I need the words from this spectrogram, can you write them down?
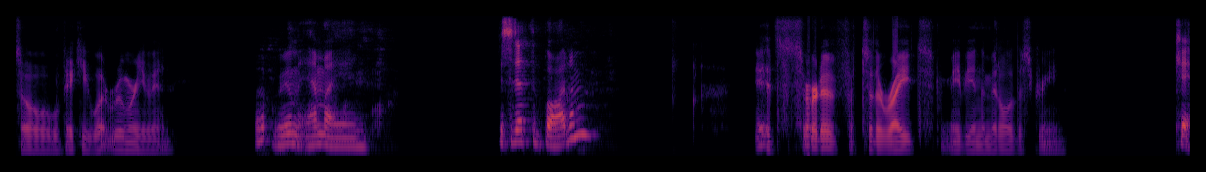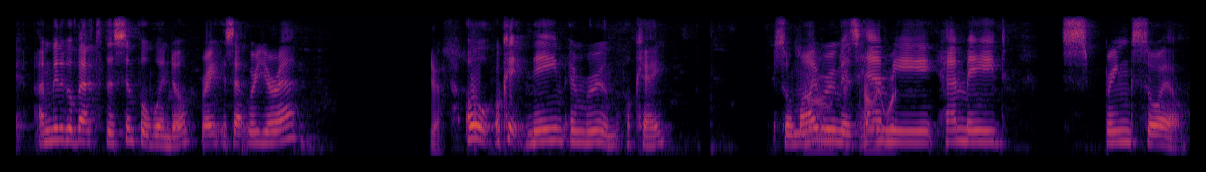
So, Vicki, what room are you in? what room am i in is it at the bottom It's sort of to the right, maybe in the middle of the screen. okay i'm going to go back to the simple window right is that where you're at Yes. oh okay name and room okay so my So room is me what- handmade handmade spring soil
